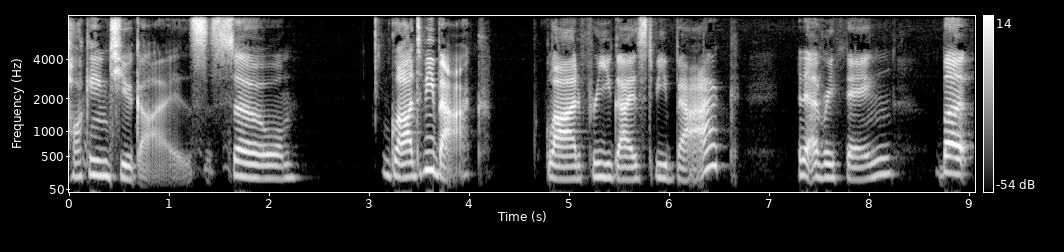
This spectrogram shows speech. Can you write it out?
talking to you guys. So glad to be back. Glad for you guys to be back and everything. But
